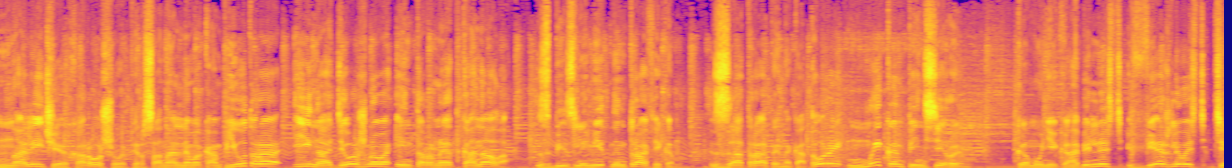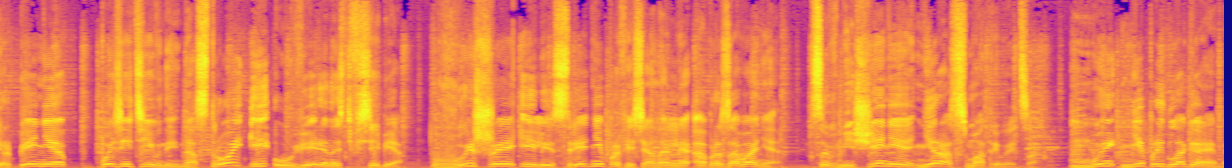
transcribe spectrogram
Наличие хорошего персонального компьютера и надежного интернет-канала с безлимитным трафиком, затраты на который мы компенсируем. Коммуникабельность, вежливость, терпение, позитивный настрой и уверенность в себе. Высшее или среднее профессиональное образование. Совмещение не рассматривается. Мы не предлагаем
